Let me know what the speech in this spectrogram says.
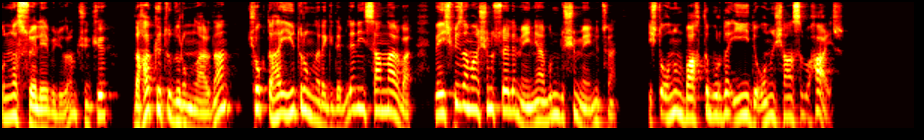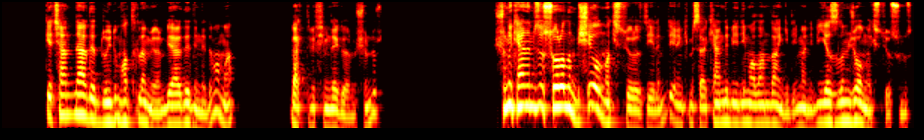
Bunu nasıl söyleyebiliyorum? Çünkü daha kötü durumlardan çok daha iyi durumlara gidebilen insanlar var. Ve hiçbir zaman şunu söylemeyin yani bunu düşünmeyin lütfen. İşte onun bahtı burada iyiydi, onun şansı bu. Hayır. Geçen nerede duydum hatırlamıyorum. Bir yerde dinledim ama belki de bir filmde görmüşümdür. Şunu kendimize soralım. Bir şey olmak istiyoruz diyelim. Diyelim ki mesela kendi bildiğim alandan gideyim. Hani bir yazılımcı olmak istiyorsunuz.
